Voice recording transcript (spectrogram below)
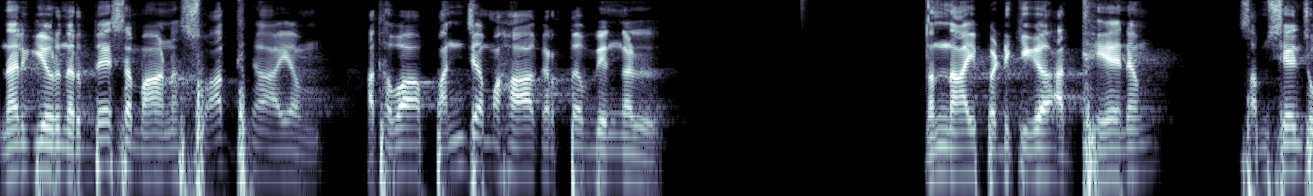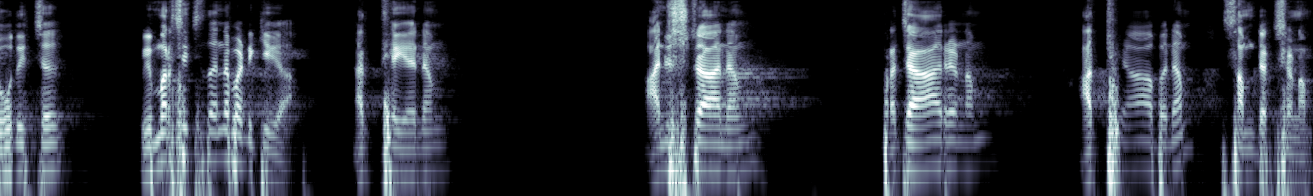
നൽകിയ ഒരു നിർദ്ദേശമാണ് സ്വാധ്യായം അഥവാ പഞ്ചമഹാകർത്തവ്യങ്ങൾ. നന്നായി പഠിക്കുക അധ്യയനം സംശയം ചോദിച്ച് വിമർശിച്ച് തന്നെ പഠിക്കുക. അധ്യയനം അനുഷ്ഠാനം പ്രചാരണം അധ്യാപനം സംരക്ഷണം.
